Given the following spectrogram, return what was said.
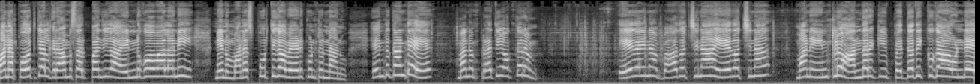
మన పోత్కల్ గ్రామ సర్పంచ్గా ఎన్నుకోవాలని నేను మనస్ఫూర్తిగా వేడుకుంటున్నాను. ఎందుకంటే మనం ప్రతి ఒక్కరం ఏదైనా బాధ వచ్చినా ఏదొచ్చినా మన ఇంట్లో అందరికీ పెద్ద దిక్కుగా ఉండే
